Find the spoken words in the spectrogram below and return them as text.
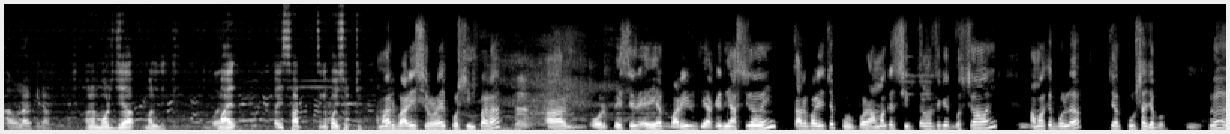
আর ওনার কি নাম? আমার মর্জিয়া মল্লিক। মায়ের ওই ষাট থেকে পঁয়ষট্টি। আমার বাড়ি শিরোড়াই পশ্চিমপাড়া। হ্যাঁ। আর ওর পেশেন্ট এই বাড়ির যাকে নিয়ে আসছিলাম আমি তার বাড়ি হচ্ছে পূর্বপাড়া। আমাকে শিবতলা থেকে বসছিলাম আমি। আমাকে বলল যে পুরসা যাব। হুম। হ্যাঁ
